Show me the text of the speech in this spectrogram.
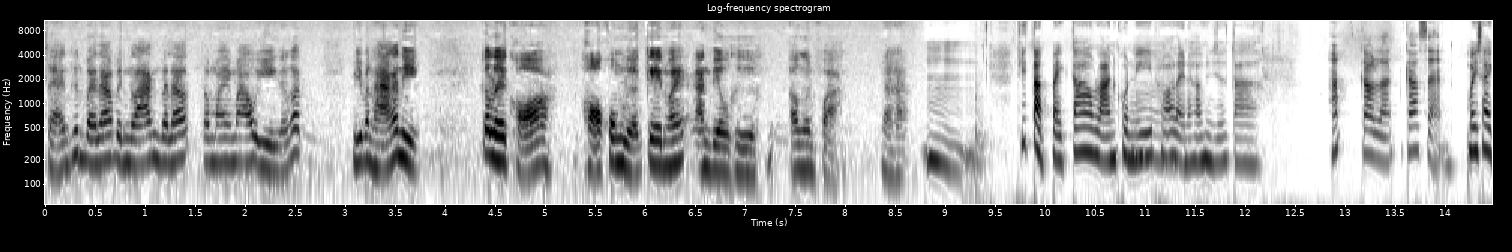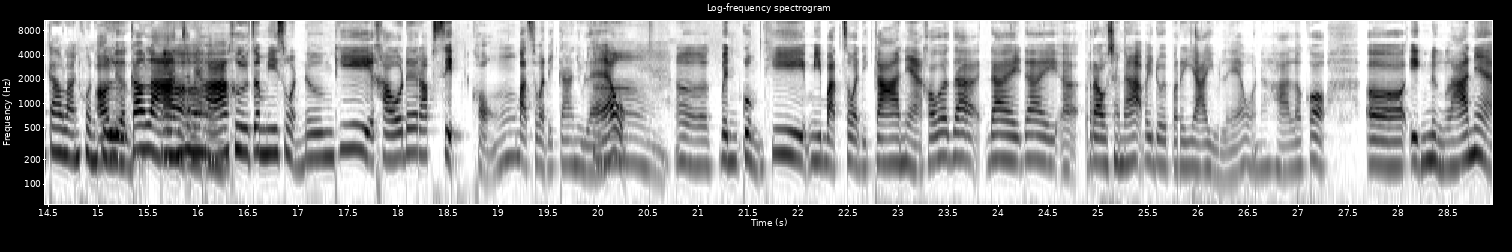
แสนขึ้นไปแล้วเป็นล้านไปแล้วทำไมมาเอาอีกแล้วก็มีปัญหากันอีก ก็เลยขอขอคงเหลือเกณฑ์ไว้ อันเดียวคือเอาเงินฝากนะฮะที่ตัดไปเก้าล้านคนนี้เพราะอะไรนะคะคุณเจตา ฮะเก้าล้านเก้าแสนไม่ใช่9ล้านคนอ๋อเหลือ9ล้านอ่ใช่ไหมคะอ่าคือจะมีส่วนหนึ่งที่เขาได้รับสิทธิ์ของบัตรสวัสดิการอยู่แล้วอ่าเออเป็นกลุ่มที่มีบัตรสวัสดิการเนี่ยเขาก็ได้ได้ได้เอ่อเราชนะไปโดยปริยายอยู่แล้วนะคะ แล้วก็เอ่ออีกหนึ่งล้านเนี่ย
